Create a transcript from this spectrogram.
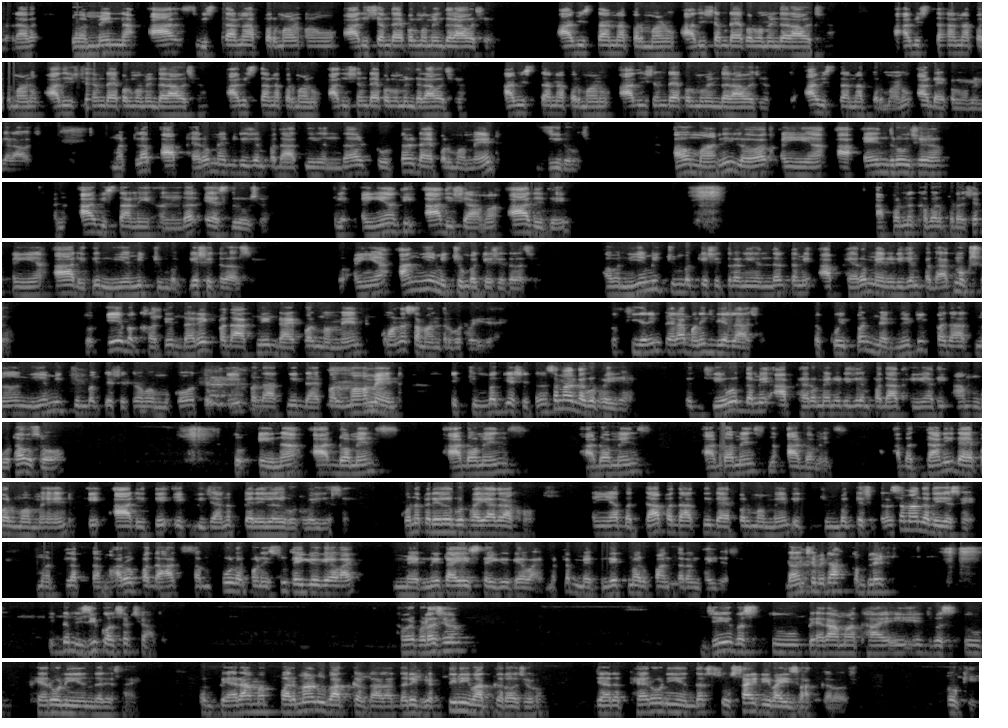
બરાબર? ડોમેનના આ વિસ્તારના પરમાણુ, આ દિશામાં ડાયપોલ મોમેન્ટ ધરાવે છે. આ વિસ્તારના પરમાણુ, આ દિશામાં ડાયપોલ મોમેન્ટ ધરાવે છે. આ વિસ્તારના પરમાણુ, આ દિશામાં ડાયપોલ મોમેન્ટ ધરાવે છે. આ વિસ્તારના પરમાણુ, આ દિશામાં ડાયપોલ મોમેન્ટ ધરાવે છે. આ વિસ્તારના પરમાણુ, આ દિશામાં ડાયપોલ મોમેન્ટ ધરાવે છે. તો આ વિસ્તારના પરમાણુ, આ ડાયપોલ મોમેન્ટ ધરાવે છે. મતલબ આ ફેરોમેગ્નેટિઝમ પદાર્થની અંદર ટોટલ ડાયપોલ મોમેન્ટ ઝીરો છે. હવે માની લો અહીંયા આ એન ધ્રુવ છે. અને આ વિસ્તારની અંદર એસ ધ્રુવ છે. એટલે અહીંયાથી આ દિશામાં આ રીતે આપણને ખબર પડે છે અહીંયા આ રીતે નિયમિત ચુંબકીય ક્ષેત્ર હશે. તો અહીંયા આ નિયમિત ચુંબકીય ક્ષેત્ર છે. હવે નિયમિત ચુંબકીય ક્ષેત્રની અંદર તમે આ ફેરોમેગ્નેટિઝમ પદાર્થ મૂકશો, તો એ વખતે દરેક પદાર્થની ડાયપોલ મોમેન્ટ કોને સમાંતર ગોઠવાઈ જાય? તો થિયરી પહેલા ભણી જ ગયેલા છે તો કોઈ પણ મેગ્નેટિક પદાર્થને નિયમિત ચુંબકીય ક્ષેત્રમાં મૂકો તો એ પદાર્થની ડાયપોલ મોમેન્ટ એ ચુંબકીય ક્ષેત્રને સમાનતા ગોઠવાઈ જાય. તો જેવો તમે આ ફેરોમેગ્નેટિઝમ પદાર્થ અહીંયાથી આમ ગોઠવશો, તો એના આ ડોમેન્સ આ ડોમેન્સ આ ડોમેન્સ આ ડોમેન્સ ને આ ડોમેન્સ આ બધાની ડાયપોલ મોમેન્ટ એ આ રીતે એકબીજાને પેરેલલ ગોઠવાઈ જશે. કોને પેરેલલ ગોઠવાય યાદ રાખો? અહીંયા બધા પદાર્થની ડાયપોલ મોમેન્ટ ચુંબકીય ક્ષેત્ર સમાંતર થઈ જશે. મતલબ તમારો પદાર્થ સંપૂર્ણપણે શું થઈ ગયો કહેવાય? મેગ્નેટાઇઝ થઈ ગયું કહેવાય. મતલબ મેગ્નેટમાં રૂપાંતરણ થઈ જશે. ડન છે બેટા? કમ્પ્લીટ એકદમ ઈઝી કોન્સેપ્ટ છે આ તો. ખબર પડે છે જે વસ્તુ પેરામાં થાય એ જ વસ્તુ ફેરોની અંદર થાય. પણ પેરામાં પરમાણુ વાત કરતા હતા. દરેક વ્યક્તિની વાત કરો છો. જ્યારે ફેરોની અંદર સોસાયટી વાઇઝ વાત કરો છો. ઓકે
